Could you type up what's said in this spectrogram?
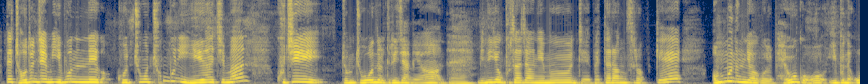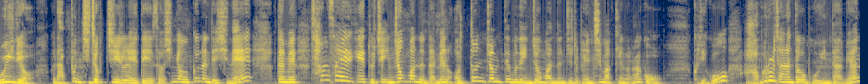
근데 저도 이제 이분의 고충은 충분히 이해하지만 굳이 좀 조언을 드리자면 네. 민희경 부사장님은 이제 베테랑스럽게 업무 능력을 배우고 이분의 오히려 그 나쁜 지적질에 대해서 신경을 끄는 대신에 그다음에 상사에게 도대체 인정받는다면 어떤 점 때문에 인정받는지를 벤치마킹을 하고 그리고 아부를 잘한다고 보인다면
